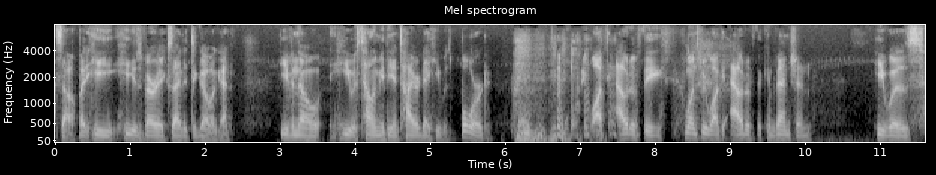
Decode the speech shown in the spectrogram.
So, but he he is very excited to go again, even though he was telling me the entire day he was bored. we walked out of the once we walked out of the convention, he was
